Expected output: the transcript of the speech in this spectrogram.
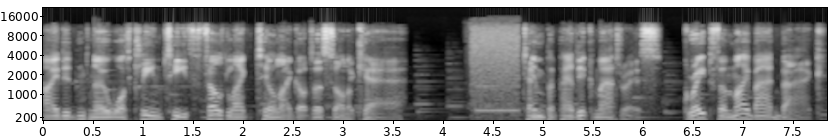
I didn't know what clean teeth felt like till I got a Sonicare. Tempur-Pedic mattress. Great for my bad back.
